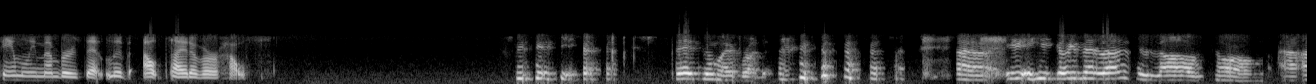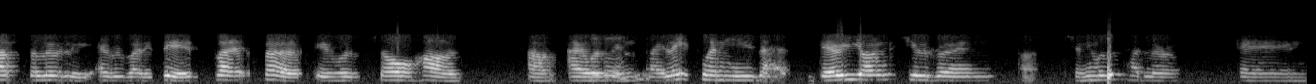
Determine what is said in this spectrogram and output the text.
family members that live outside of our house. Yeah. That's my brother. uh, he, he we learned to love Tom. Uh, absolutely, everybody did. But at first, it was so hard. Um, I was Mhm. in my late twenties. I had very young children. Uh, Shani was a toddler, and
